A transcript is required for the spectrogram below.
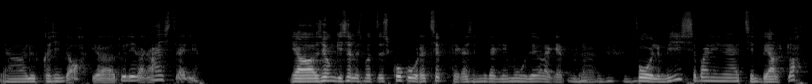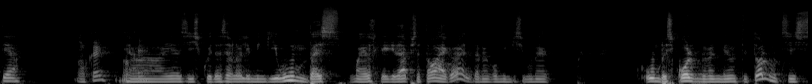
ja lükkasin ta ahju ja tuli väga hästi välja. ja see ongi selles mõttes kogu retsept, ega siin midagi muud ei olegi, et mm. fooliumi sisse panin ja jätsin pealt lahti ja okei, ja okei, ja siis, kui ta seal oli mingi umbes, ma ei oskagi täpselt aega öelda, nagu mingisugune umbes kolmkümmend minutit olnud, siis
